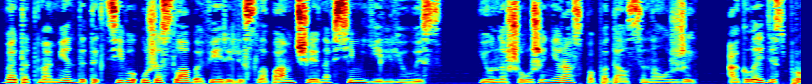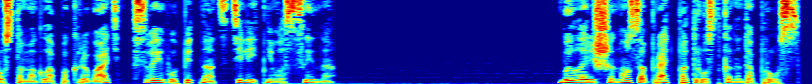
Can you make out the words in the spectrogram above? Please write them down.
В этот момент детективы уже слабо верили словам членов семьи Льюис. Юноша уже не раз попадался на лжи, а Глэдис просто могла покрывать своего 15-летнего сына. Было решено забрать подростка на допрос.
